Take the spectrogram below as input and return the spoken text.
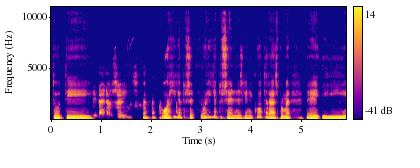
Το ότι Ειδικά για τους Έλληνες. όχι για τους, Ε- όχι για τους Έλληνες, γενικότερα ας πούμε ε, η,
